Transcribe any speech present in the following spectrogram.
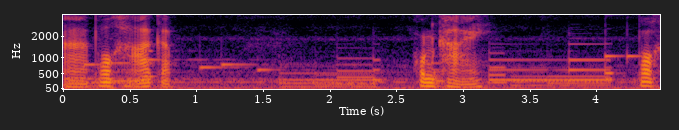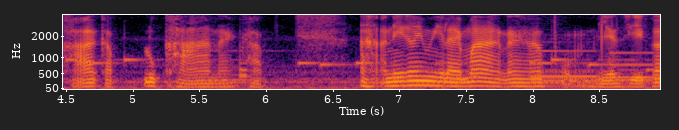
อพ่อค้ากับคนขาย พ่อค้ากับลูกค้านะครับอะอันนี้ก็ไม่มีอะไรมากนะครับ ผมเหรียญสีก็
